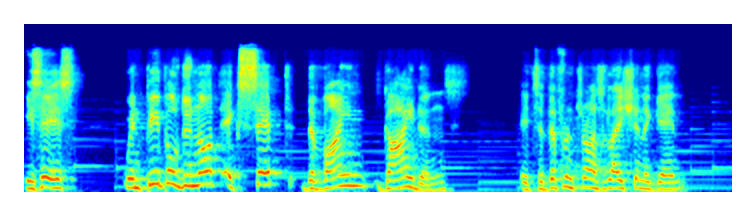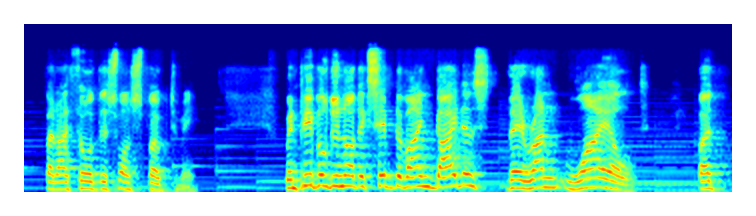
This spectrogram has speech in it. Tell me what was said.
He says, When people do not accept divine guidance, it's a different translation again, but I thought this one spoke to me. When people do not accept divine guidance, they run wild. But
